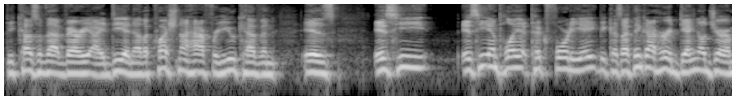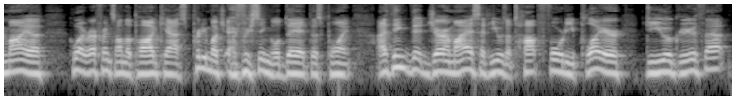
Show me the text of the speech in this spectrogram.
because of that very idea. Now, the question I have for you, Kevin, is is he is he in play at pick 48? Because I think I heard Daniel Jeremiah, who I reference on the podcast pretty much every single day at this point. I think that Jeremiah said he was a top 40 player. Do you agree with that?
